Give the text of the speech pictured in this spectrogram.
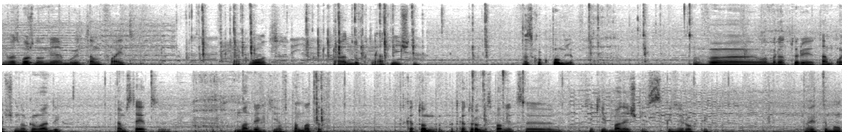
И, возможно, у меня будет там файт. Так, вот. Продукты, отлично. Насколько помню, в лаборатории там очень много воды. Там стоят модельки автоматов, под, которым, под которыми спавнятся всякие баночки с газировкой. Поэтому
